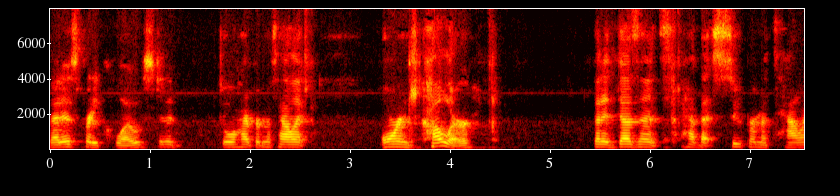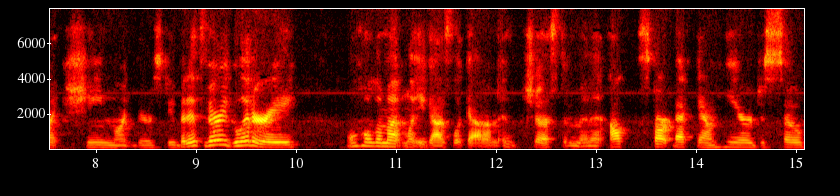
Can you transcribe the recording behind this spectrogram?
That is pretty close to the dual hybrid metallic orange color, but it doesn't have that super metallic sheen like theirs do. But it's very glittery. We'll hold them up and let you guys look at them in just a minute. I'll start back down here just so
